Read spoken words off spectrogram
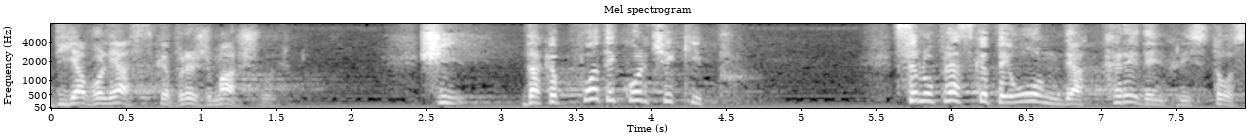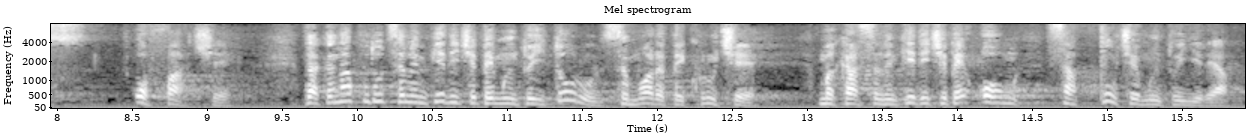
diavolească vrăjmașul și dacă poate cu orice chip să-l oprească pe om de a crede în Hristos, o face. Dacă n-a putut să-l împiedice pe Mântuitorul să moară pe cruce, măcar să-l împiedice pe om să apuce mântuirea.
